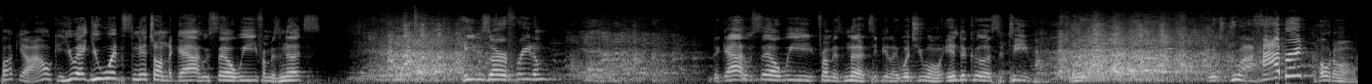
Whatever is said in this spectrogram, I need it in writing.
Fuck y'all. I don't care. You, you wouldn't snitch on the guy who sell weed from his nuts. he deserved freedom. The guy who sell weed from his nuts, he'd be like, "What you want, indica or sativa? Which, which you want, hybrid? Hold on."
